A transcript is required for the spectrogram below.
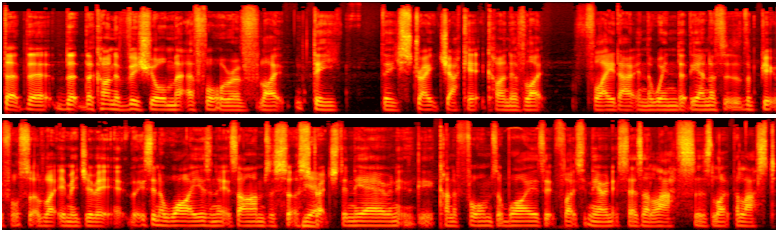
That the, the the kind of visual metaphor of like the the straight jacket kind of like flayed out in the wind at the end of the, the beautiful sort of like image of it. It's in a Y, isn't it? Its arms are sort of Yeah. stretched in the air and it, it kind of forms a Y as it floats in the air and it says alas as like the last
